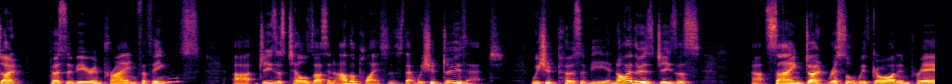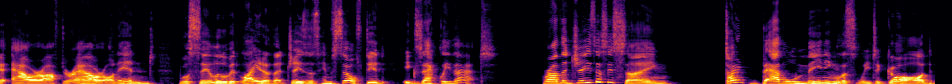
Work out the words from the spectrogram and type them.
don't persevere in praying for things. Uh, Jesus tells us in other places that we should do that. We should persevere. Neither is Jesus uh, saying don't wrestle with God in prayer hour after hour on end. We'll see a little bit later that Jesus himself did exactly that. Rather, Jesus is saying don't babble meaninglessly to God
